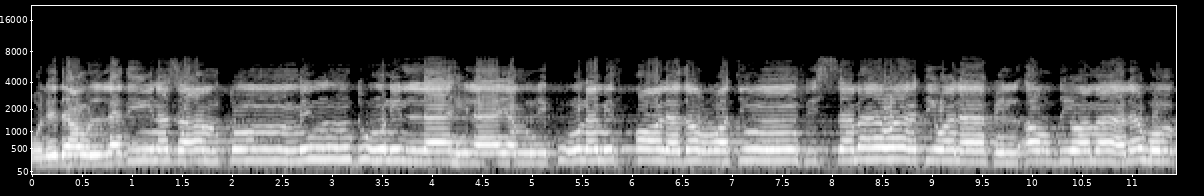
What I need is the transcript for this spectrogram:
قل ادعوا الذين زعمتم من دون الله لا يملكون مثقال ذره في السماوات ولا في الأرض وما لهم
